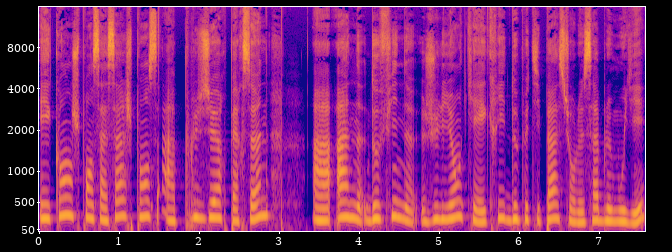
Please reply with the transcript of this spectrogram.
Et quand je pense à ça, je pense à plusieurs personnes à Anne Dauphine Julien qui a écrit Deux petits pas sur le sable mouillé,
